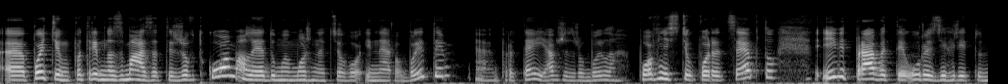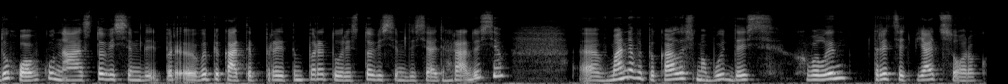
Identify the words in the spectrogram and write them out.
Е, Потім потрібно змазати жовтком, але я думаю, можна цього і не робити. Е, Проте я вже зробила повністю по рецепту. І відправити у розігріту духовку на 180, випікати при температурі 180 градусів. Е, В мене випікалось, мабуть, десь хвилин 35-40.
